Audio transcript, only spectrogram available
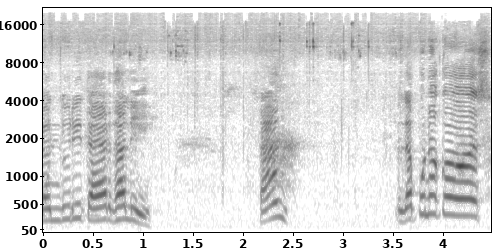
तंदुरी तयार झाली. सांग. लपू नकोस.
